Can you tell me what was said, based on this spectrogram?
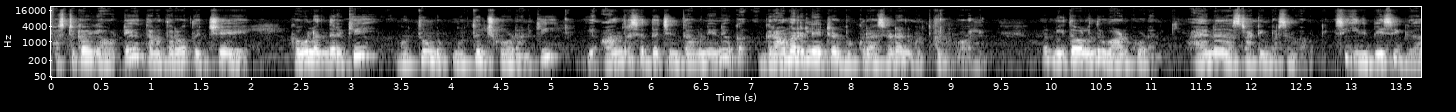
ఫస్ట్ కవి కాబట్టి తన తర్వాత వచ్చే కవులందరికీ గుర్తుండు గుర్తుంచుకోవడానికి ఈ ఆంధ్ర శ్రద్ధ చింతామణి అనే ఒక గ్రామర్ రిలేటెడ్ బుక్ రాశాడు అని గుర్తుపెట్టుకోవాలి. మిగతా వాళ్ళందరూ వాడుకోవడానికి. ఆయన స్టార్టింగ్ పర్సన్ కాబట్టి. సో ఇది బేసిక్గా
